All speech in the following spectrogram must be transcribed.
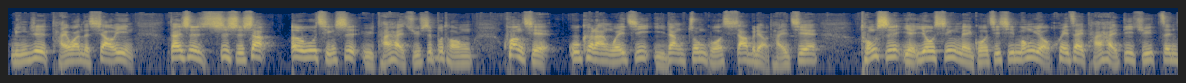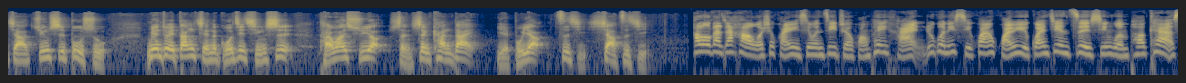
明日台湾的效应。但是事实上，俄乌情势与台海局势不同，况且乌克兰危机已让中国下不了台阶。同时，也忧心美国及其盟友会在台海地区增加军事部署。面对当前的国际情势，台湾需要审慎看待，也不要自己吓自己。Hello，大家好，我是环宇新闻记者黄佩涵。如果你喜欢环宇关键字新闻 Podcast，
